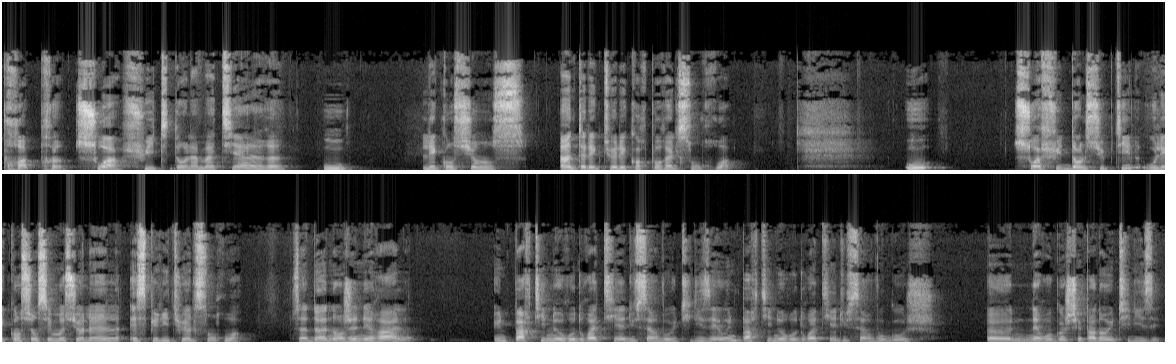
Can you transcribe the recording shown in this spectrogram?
propre, soit fuite dans la matière, ou les consciences intellectuelles et corporelles sont rois, ou soit fuite dans le subtil, ou les consciences émotionnelles et spirituelles sont rois. Ça donne en général une partie neurodroitier du cerveau utilisé ou une partie neurodroitier du cerveau gauche, euh, neuro-gaucher pardon, utilisé.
